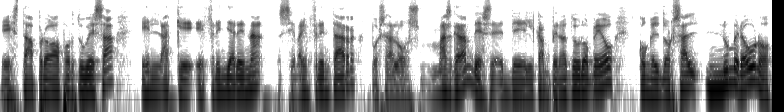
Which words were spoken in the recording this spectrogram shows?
esta prueba portuguesa en la que Efren Arena se va a enfrentar pues a los más grandes del campeonato europeo con el dorsal número uno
